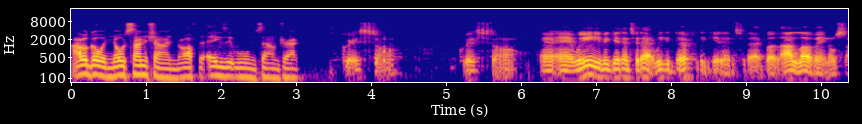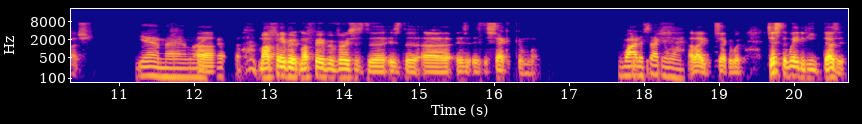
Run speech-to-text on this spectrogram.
I would go with No Sunshine off the Exit Wound soundtrack. Great song, great song. And, and we didn't even get into that. We could definitely get into that, but I love Ain't No Sunshine. Yeah, man. Like, uh, my favorite, my favorite verse is the is the uh is, is the second one. Why the second one? I like the second one. Just the way that he does it.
